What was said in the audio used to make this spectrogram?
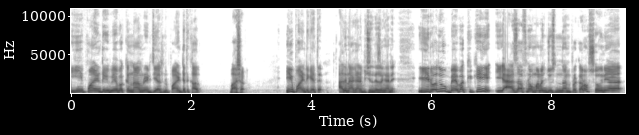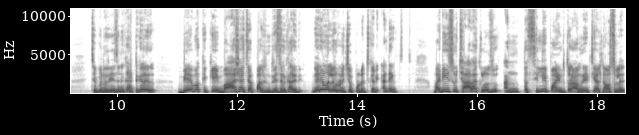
ఈ పాయింట్కి వేబక్క నామినేట్ చేయాల్సిన పాయింట్ అయితే కాదు భాష. ఈ పాయింట్కి అయితే. అది నాకు అనిపించింది నిజంగానే. ఈరోజు బేబక్కి ఈ యాజ్ ఆఫ్ నో మనం చూసిన దాని ప్రకారం సోనియా చెప్పిన రీజన్ కరెక్ట్గా లేదు. బేబక్కి భాష చెప్పాల్సిన రీజన్ కాదు ఇది. వేరే వాళ్ళు ఎవరైనా చెప్పుండొచ్చు కానీ. అంటే బడీసు చాలా క్లోజు అంత సిల్లీ పాయింట్తో నామినేట్ చేయాల్సిన అవసరం లేదు.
